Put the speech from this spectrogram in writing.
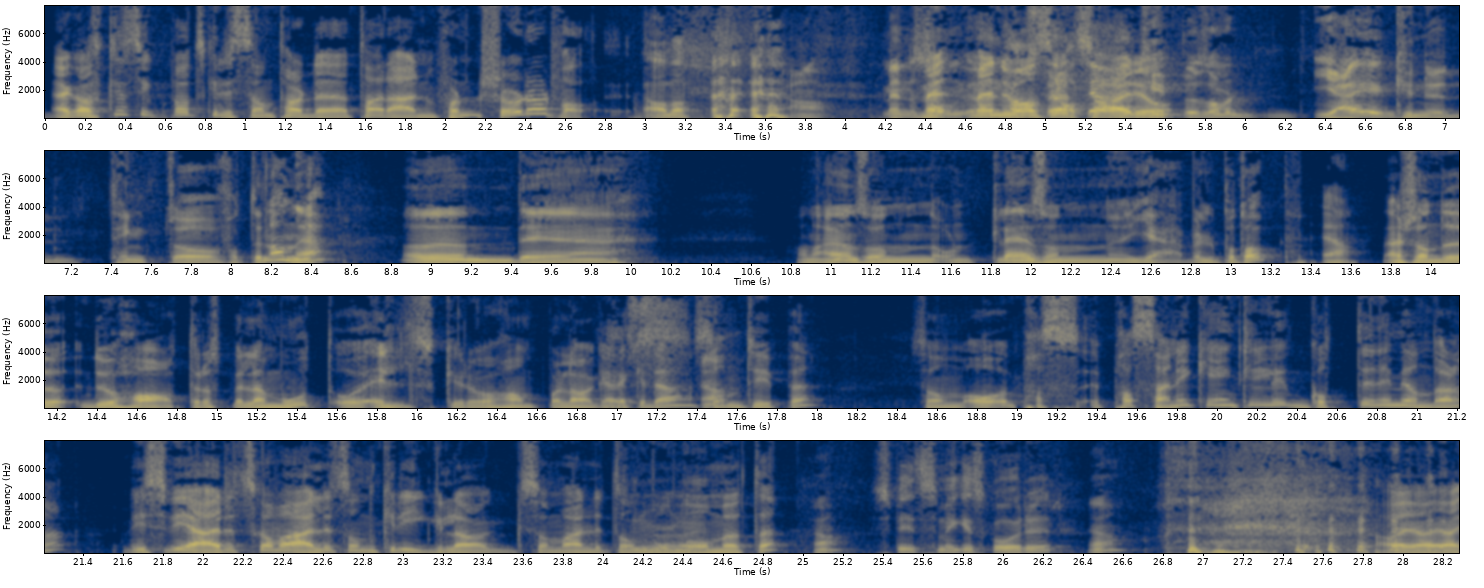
Jeg er ganske sikker på at Kristian tar, det, tar æren for den sjøl, i hvert fall. Ja da. Ja. Men, sånn, Men- men uansett så er det jo- type som, Jeg kunne tenkt å få til han, jeg. Ja. Det Han er jo en sånn ordentlig sånn jævel på topp. Ja. Det er sånn du, du hater å spille mot, og elsker å ha han på laget, er det ikke det? Sånn type. Som, og pass, passer han ikke egentlig litt godt inn i Mjøndalen? Hvis vi er, skal være litt sånn krigelag som er litt sånn mono å møte? Ja. Spiss som ikke skårer. ja. Oi, oi, oi,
